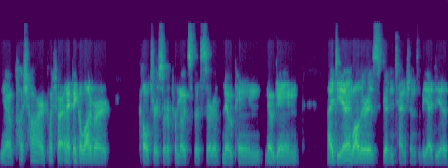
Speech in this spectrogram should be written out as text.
you know, push hard, push hard. And I think a lot of our culture sort of promotes this sort of no pain, no gain idea. And while there is good intention to the idea of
